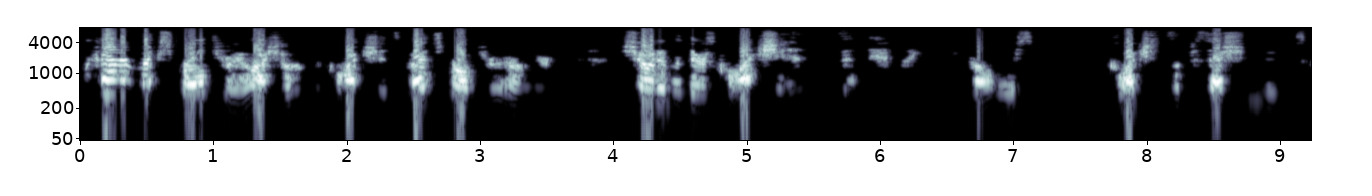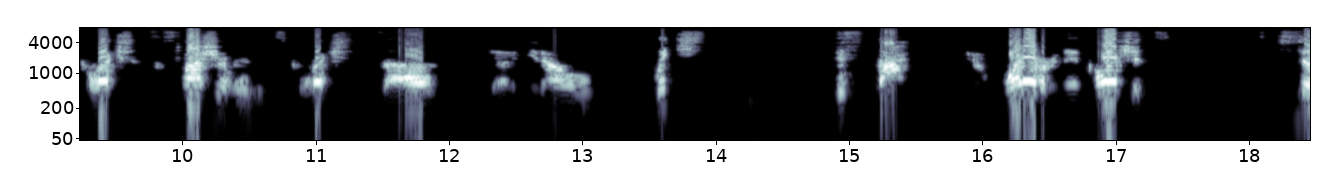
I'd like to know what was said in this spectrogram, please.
We kind of like scrolled through. I showed him the collections, I'd scrolled through earlier. Showed him that there's collections and you know there's collections of possession movies, collections of slasher movies, collections of you know which this that you know whatever the collections. So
